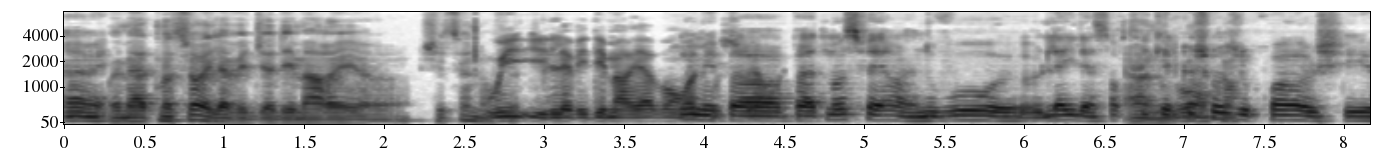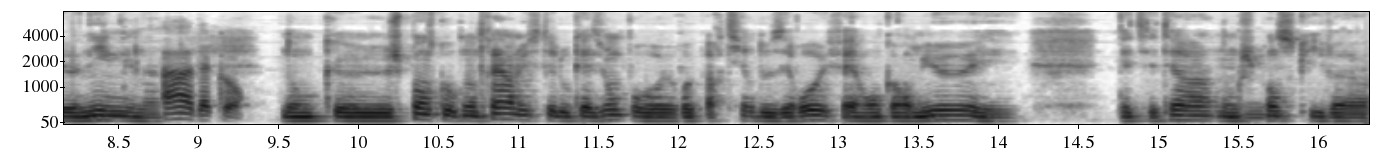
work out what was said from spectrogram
ouais, ouais. mais atmosphère, il avait déjà démarré euh, chez Sun. Oui, il l'avait démarré avant. Oui, mais pas, pas atmosphère, un nouveau. Euh, là, il a sorti quelque chose, je crois, chez euh, Ning. Là. Ah, d'accord. Donc, euh, je pense qu'au contraire, lui, c'était l'occasion pour repartir de zéro et faire encore mieux et etc. Donc, je mm. pense qu'il va,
